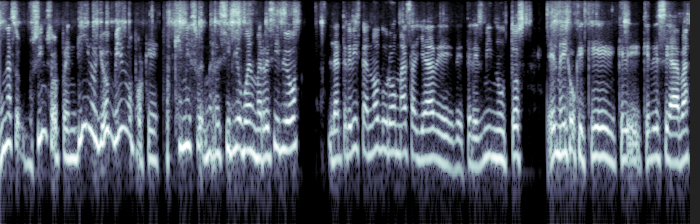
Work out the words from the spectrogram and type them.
Una, sí, sorprendido yo mismo, porque ¿por qué me, me, recibió? Bueno, me recibió, la entrevista no duró más allá de, tres minutos, él me dijo que qué deseaba,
